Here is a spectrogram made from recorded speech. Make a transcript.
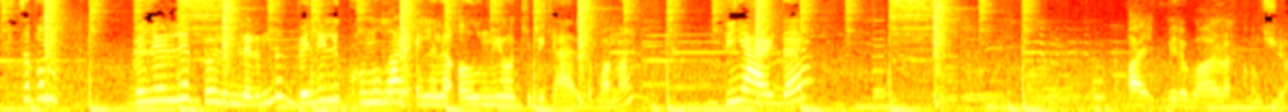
Kitabın belirli bölümlerinde belirli konular el ele alınıyor gibi geldi bana. Bir yerde Ay biri bağırarak konuşuyor.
